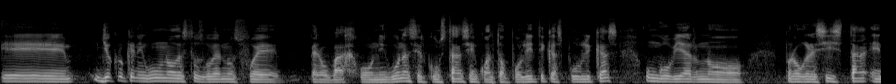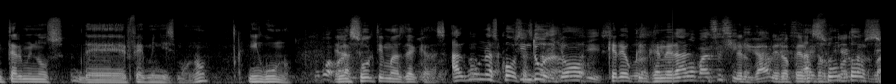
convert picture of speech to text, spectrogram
eh, yo creo que ninguno de estos gobiernos fue, pero bajo ninguna circunstancia en cuanto a políticas públicas, un gobierno progresista en términos de feminismo, ¿no? Ninguno. En las últimas décadas. Algunas cosas, Sin duda, pero yo creo que en general... Innegables. pero- pero- Asuntos,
